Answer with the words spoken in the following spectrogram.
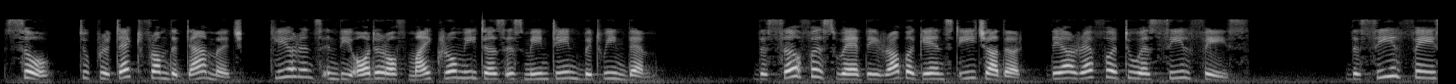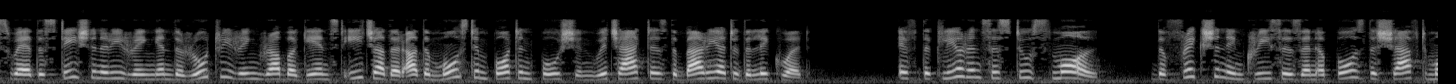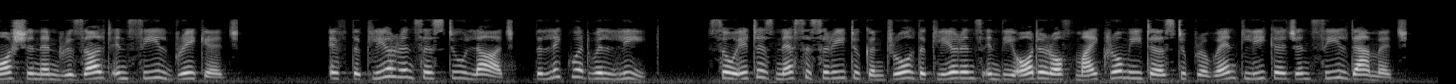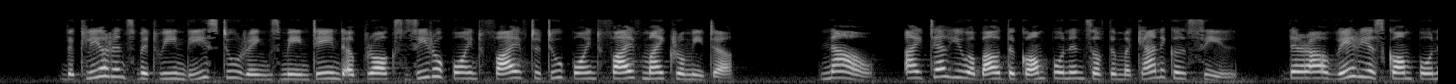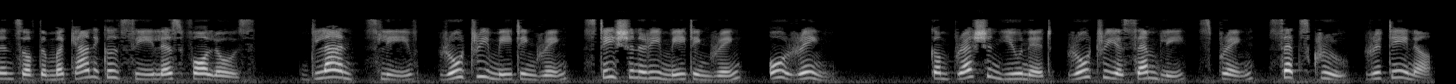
So, to protect from the damage, clearance in the order of micrometers is maintained between them. The surface where they rub against each other, they are referred to as seal face. The seal face where the stationary ring and the rotary ring rub against each other are the most important portion which act as the barrier to the liquid. If the clearance is too small, the friction increases and oppose the shaft motion and result in seal breakage. If the clearance is too large, the liquid will leak. So it is necessary to control the clearance in the order of micrometers to prevent leakage and seal damage. The clearance between these two rings maintained approx 0.5 to 2.5 micrometer. Now, I tell you about the components of the mechanical seal. There are various components of the mechanical seal as follows. Gland, sleeve, rotary mating ring, stationary mating ring, O-ring. Compression unit, rotary assembly, spring, set screw, retainer.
